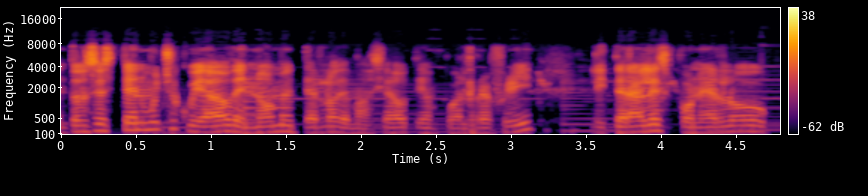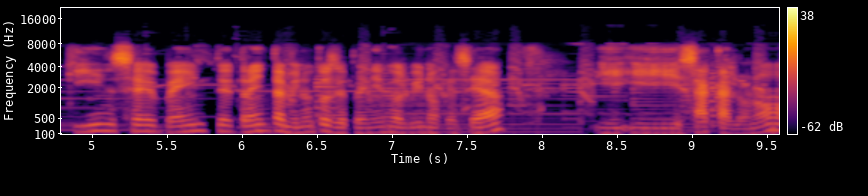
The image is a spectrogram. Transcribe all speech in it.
Entonces ten mucho cuidado de no meterlo demasiado tiempo al refri. Literal es ponerlo 15, 20, 30 minutos dependiendo del vino que sea y, sácalo, ¿no?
